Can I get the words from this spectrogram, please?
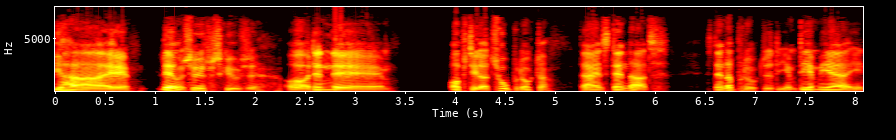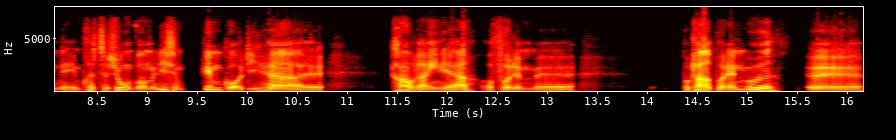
Vi har øh, lavet en servicebeskrivelse, og den øh, opstiller to produkter. Der er en standard. Standardproduktet, jamen det er mere en, en præstation, hvor man ligesom gennemgår de her øh, krav, der egentlig er, og får dem øh, forklaret på en anden måde. Øh,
